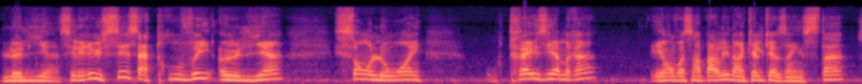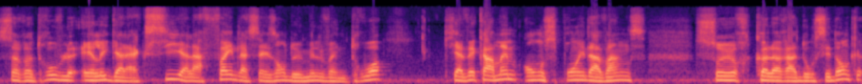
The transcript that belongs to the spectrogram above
le lien. S'ils réussissent à trouver un lien, ils sont loin. Au 13e rang, et on va s'en parler dans quelques instants, se retrouve le LA Galaxy à la fin de la saison 2023, qui avait quand même 11 points d'avance sur Colorado. C'est donc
